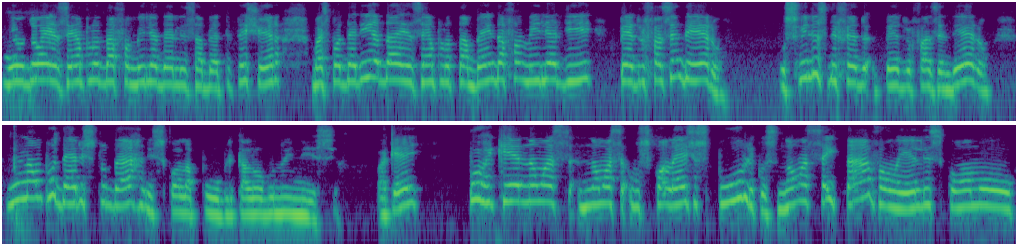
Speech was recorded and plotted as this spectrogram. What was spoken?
Eu dou exemplo da família de Elizabeth Teixeira, mas poderia dar exemplo também da família de Pedro Fazendeiro. Os filhos de Pedro Fazendeiro não puderam estudar na escola pública logo no início, ok? Porque não, não, os colégios públicos não aceitavam eles como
